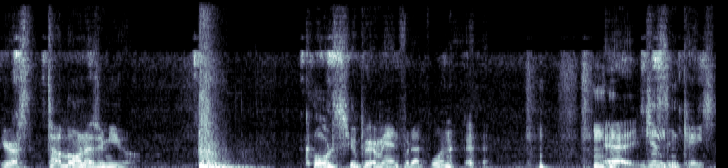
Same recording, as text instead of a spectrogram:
You're stubborn as a mule. Call Superman for that one. uh, just in case.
